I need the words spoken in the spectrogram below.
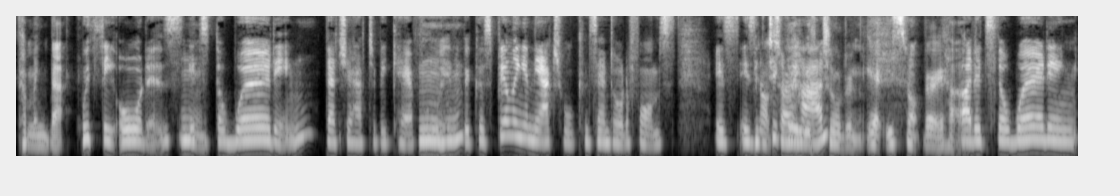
coming back. With the orders, Mm. it's the wording that you have to be careful Mm-hmm. with because filling in the actual consent order forms is, is not so hard. with children, yeah, it's not very hard. but it's the wording.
